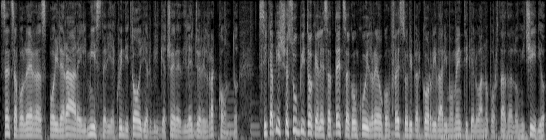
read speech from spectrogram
Senza voler spoilerare il mystery e quindi togliervi il piacere di leggere il racconto, si capisce subito che l'esattezza con cui il reo confesso ripercorre i vari momenti che lo hanno portato all'omicidio,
